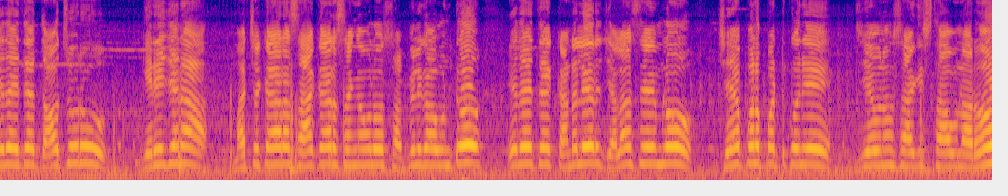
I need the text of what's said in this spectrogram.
ఏదైతే దాచూరు గిరిజన మత్స్యకార సహకార సంఘంలో సభ్యులుగా ఉంటూ ఏదైతే కండలేరు జలాశయంలో చేపలు పట్టుకొని జీవనం సాగిస్తూ ఉన్నారో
